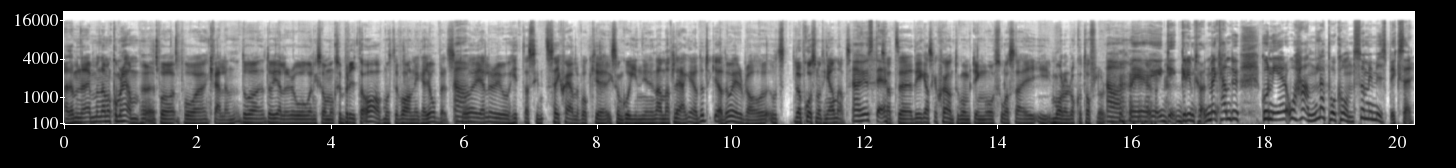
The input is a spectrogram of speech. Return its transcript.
Men när, när man kommer hem eh, på, på kvällen, då, då gäller det att liksom också bryta av mot det vanliga jobbet. Så Ja. då gäller det att hitta sin, sig själv och eh, liksom gå in i ett annat läge. Ja, då tycker jag då är det bra att, att dra på sig någonting annat. Ja, just det. Så att, eh, det är ganska skönt att gå omkring och såsa i, i morgonrock och tofflor. Ja, det är grymt skönt. Men kan du gå ner och handla på Konsum i mysbyxor?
